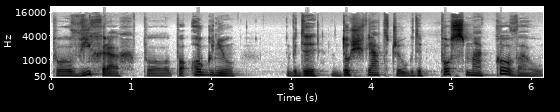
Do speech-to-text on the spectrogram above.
po wichrach, po, po ogniu, gdy doświadczył, gdy posmakował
